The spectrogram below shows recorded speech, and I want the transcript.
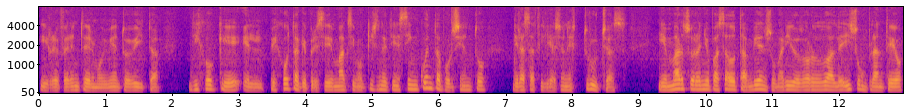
y referente del movimiento Evita dijo que el PJ que preside Máximo Kirchner tiene 50% de las afiliaciones truchas y en marzo del año pasado también su marido Eduardo Dualde hizo un planteo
